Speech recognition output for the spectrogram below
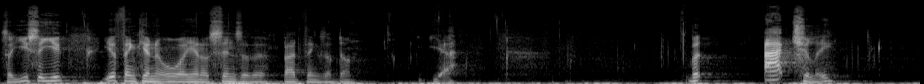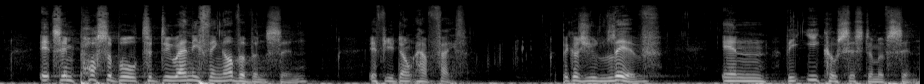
So you see, you, you're thinking, oh, you know, sins are the bad things I've done. Yeah. But actually, it's impossible to do anything other than sin if you don't have faith. Because you live in the ecosystem of sin.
